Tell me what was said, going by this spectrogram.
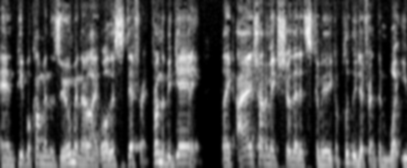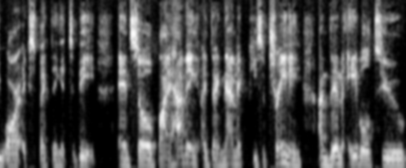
and people come in the Zoom and they're like, well, this is different from the beginning. Like I try to make sure that it's going to be completely different than what you are expecting it to be. And so by having a dynamic piece of training, I'm then able to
